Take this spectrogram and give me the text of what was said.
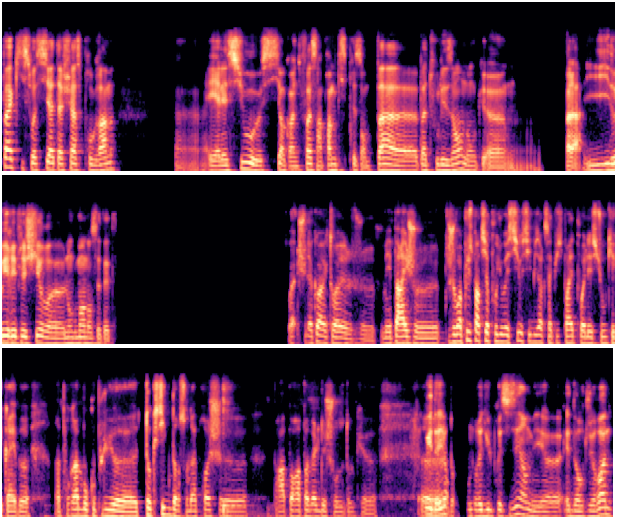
pas qu'il soit si attaché à ce programme. Euh, et LSU aussi, encore une fois, c'est un programme qui se présente pas, euh, pas tous les ans. Donc euh, voilà, il, doit y réfléchir longuement dans sa tête. Ouais, je suis d'accord avec toi. Mais pareil, je... je, vois plus partir pour USC, aussi bizarre que ça puisse paraître pour LSU, qui est quand même un programme beaucoup plus toxique dans son approche par rapport à pas mal de choses. Donc, oui, d'ailleurs, on aurait dû le préciser, hein, mais Ed Orgeron,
